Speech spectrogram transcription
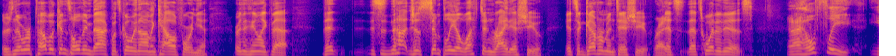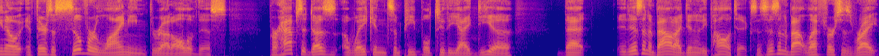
There's no Republicans holding back what's going on in California or anything like that. That this is not just simply a left and right issue. It's a government issue. Right. That's that's what it is. And I hopefully, you know, if there's a silver lining throughout all of this, perhaps it does awaken some people to the idea that it isn't about identity politics. This isn't about left versus right.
